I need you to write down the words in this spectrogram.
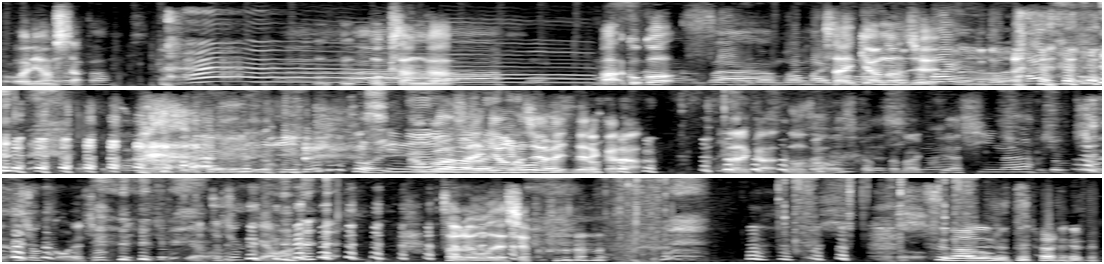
終わりました。奥さんが、あここ最強の銃ここは最強の銃入ってるから、誰かどうぞ。惜しかったな、悔しいな。ショックショックショック、俺ショック。めっちゃショックやわめっちゃショックやわ。それもでしょ。つられる、つられる。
